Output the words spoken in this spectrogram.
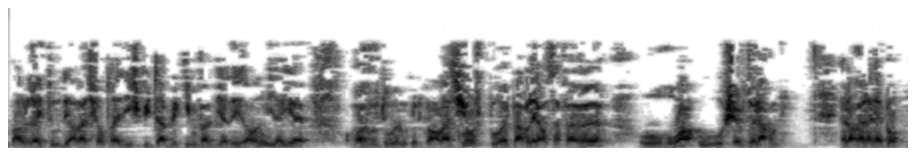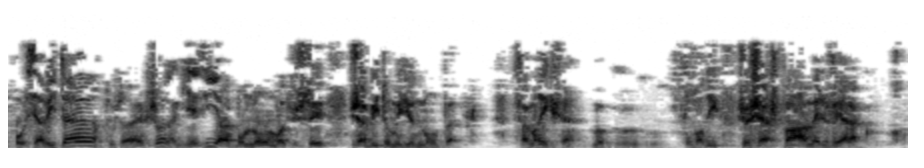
malgré tout, des relations très discutables et qui me valent bien des ennuis d'ailleurs, moi j'ai tout de même quelques relations, je pourrais parler en sa faveur au roi ou au chef de l'armée. Alors elle répond au serviteur, toujours la même chose, à Giesi, elle répond non, moi tu sais, j'habite au milieu de mon peuple. Femme riche, hein. Autrement dit, je cherche pas à m'élever à la cour.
